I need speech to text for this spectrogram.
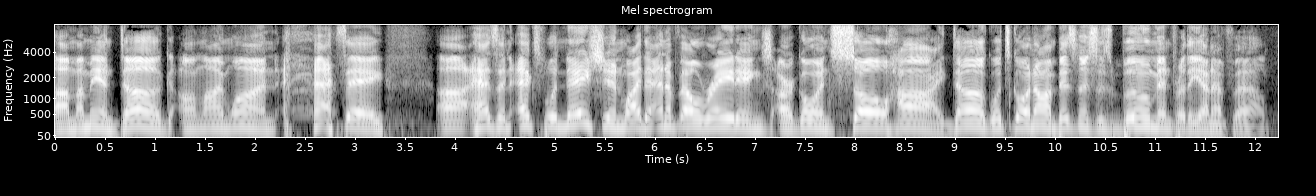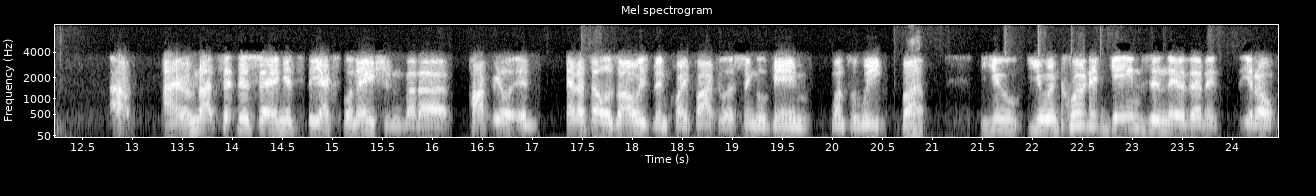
Uh, my man Doug on line one has a uh, has an explanation why the NFL ratings are going so high. Doug, what's going on? Business is booming for the NFL. Uh, I'm not sitting there saying it's the explanation, but uh, popular it, NFL has always been quite popular, single game once a week. But Yep. you you included games in there that it you know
